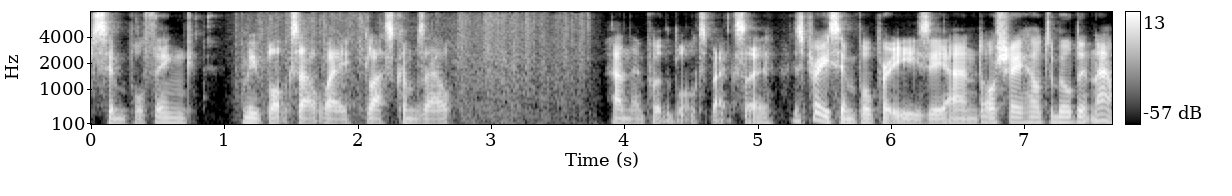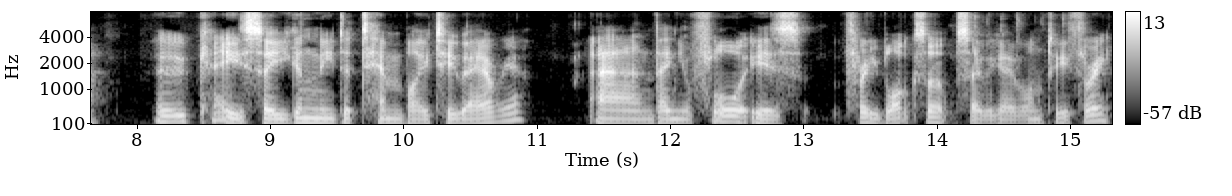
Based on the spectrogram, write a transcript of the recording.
simple thing. Move blocks out way, glass comes out, and then put the blocks back. So it's pretty simple, pretty easy, and I'll show you how to build it now. Okay, so you're going to need a 10 by 2 area, and then your floor is three blocks up. So we go one, two, three,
